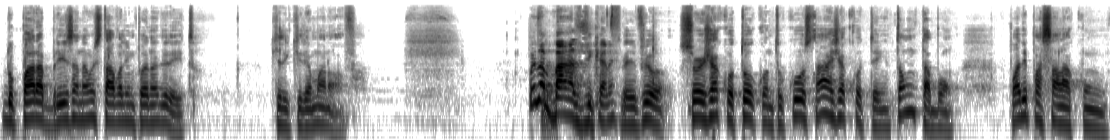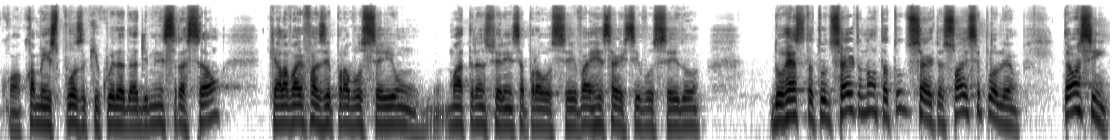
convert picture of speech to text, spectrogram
do para-brisa não estava limpando direito, que ele queria uma nova. Coisa básica, né? Falei, viu, o senhor já cotou quanto custa? Ah, já cotei. Então tá bom. Pode passar lá com, com, a, minha esposa que cuida da administração, que ela vai fazer para você um- uma transferência para você e vai ressarcir você do. Do resto tá tudo certo? Não, tá tudo certo, é só esse problema. Então, assim,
